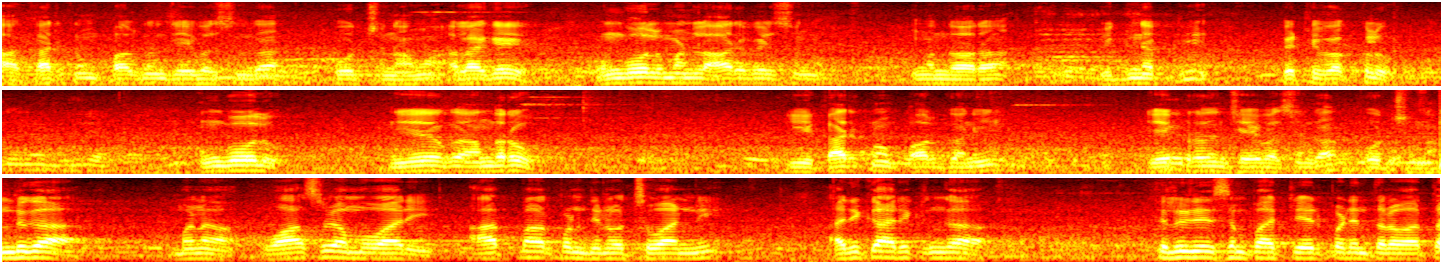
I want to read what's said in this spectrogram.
ఆ కార్యక్రమం పాల్గొని చేయవలసిందిగా కోరుచున్నాము. అలాగే ఒంగోలు మండల ఆరవేశం సంఘం ద్వారా విజ్ఞప్తి ప్రతి ఒక్కరు ఒంగోలు నియోజక అందరూ ఈ కార్యక్రమం పాల్గొని జయప్రదం చేయవలసిందిగా కోరుచున్నాను ముందుగా మన వాసవి అమ్మవారి ఆత్మార్పణ దినోత్సవాన్ని అధికారికంగా తెలుగుదేశం పార్టీ ఏర్పడిన తర్వాత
